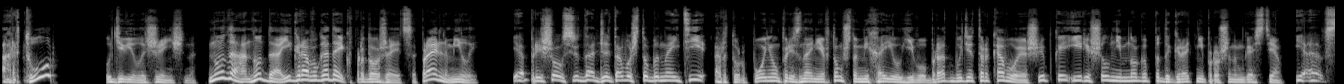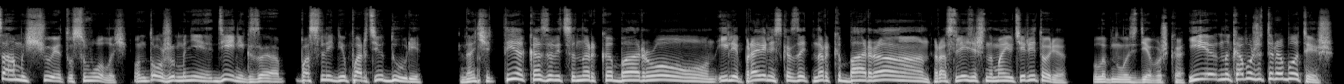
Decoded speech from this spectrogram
«Артур?» — удивилась женщина. «Ну да, ну да, игра в угадайку продолжается. Правильно, милый?» «Я пришел сюда для того, чтобы найти...» Артур понял признание в том, что Михаил, его брат, будет роковой ошибкой и решил немного подыграть непрошенным гостям. «Я сам ищу эту сволочь. Он должен мне денег за последнюю партию дури». «Значит, ты, оказывается, наркобарон, или, правильно сказать, наркобаран, раз лезешь на мою территорию», — улыбнулась девушка. «И на кого же ты работаешь?»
